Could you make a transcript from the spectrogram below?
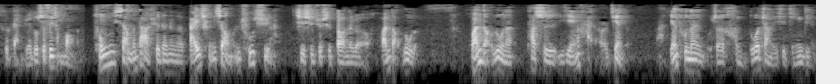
这个感觉都是非常棒的。从厦门大学的那个白城校门出去啊，其实就是到那个环岛路了。环岛路呢，它是沿海而建的啊，沿途呢有着很多这样的一些景点。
